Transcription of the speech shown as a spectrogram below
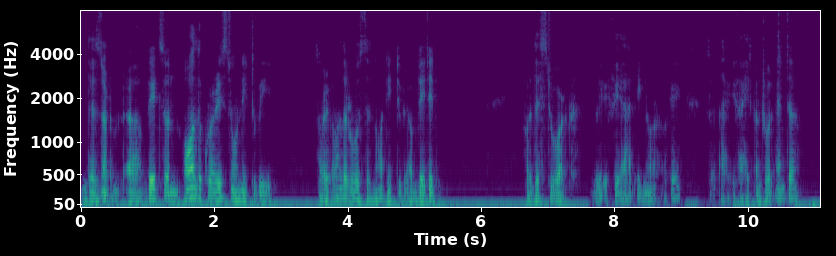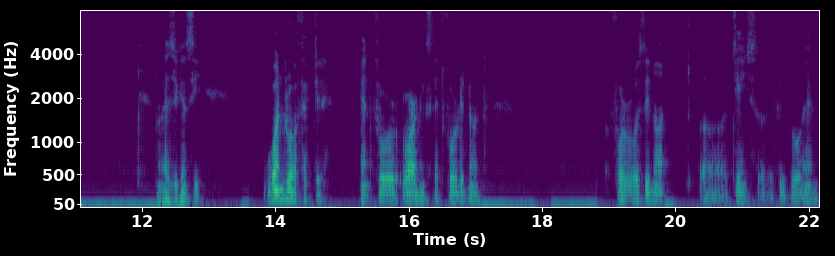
there's not uh, update. So all the queries don't need to be sorry all the rows does not need to be updated for this to work if we add ignore okay? So if I hit control enter now as you can see one row affected and four warnings that four did not four rows did not uh, change. So if we go and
